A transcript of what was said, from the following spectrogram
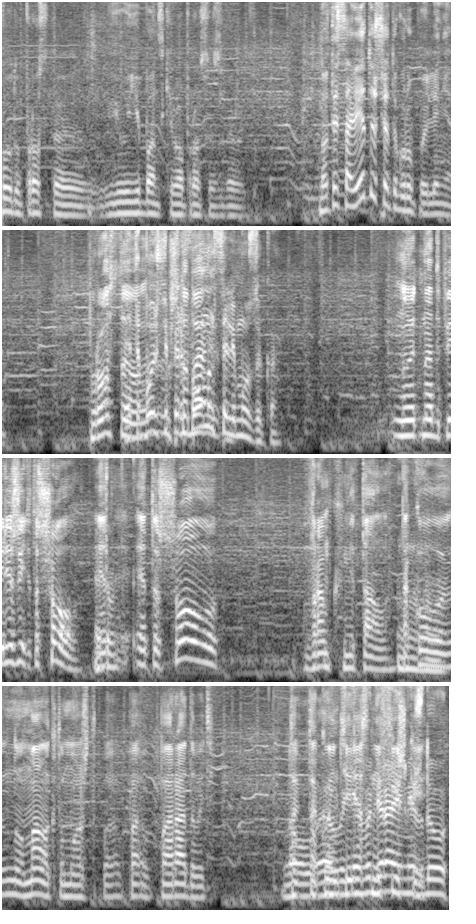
Буду просто уебанские вопросы задавать. Но ты советуешь эту группу или нет? Просто Это больше чтобы- перформанс или музыка? Ну, это надо пережить, это шоу. Это- Это, это шоу в рамках металла. Мгм. Такого, ну, мало кто может по- по- порадовать. Ну, такой э, интересной выбирая фишкой. между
